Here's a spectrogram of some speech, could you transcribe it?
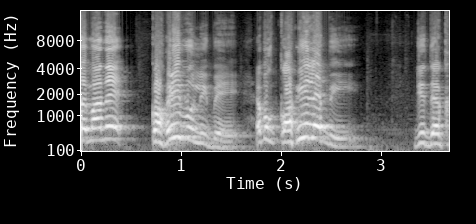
से बोलिए कहले भी जे देख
